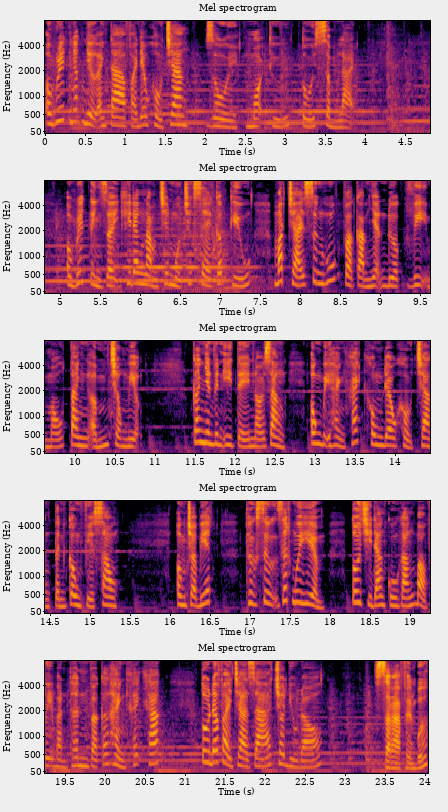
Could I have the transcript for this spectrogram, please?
Ông Reed nhắc nhở anh ta phải đeo khẩu trang, rồi mọi thứ tối sầm lại. Ông Reed tỉnh dậy khi đang nằm trên một chiếc xe cấp cứu, mắt trái sưng húp và cảm nhận được vị máu tanh ấm trong miệng. Các nhân viên y tế nói rằng ông bị hành khách không đeo khẩu trang tấn công phía sau. Ông cho biết, thực sự rất nguy hiểm, tôi chỉ đang cố gắng bảo vệ bản thân và các hành khách khác. Tôi đã phải trả giá cho điều đó. Sarah Fenberg,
